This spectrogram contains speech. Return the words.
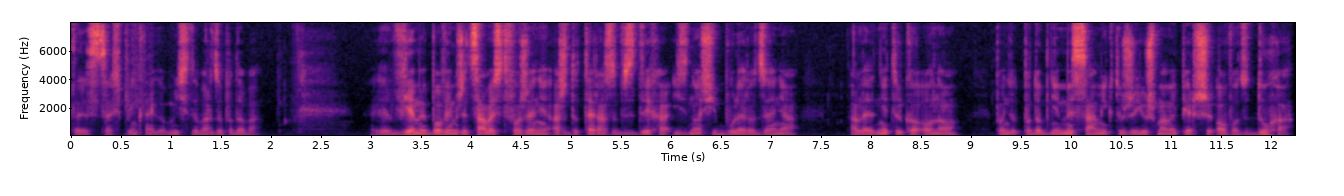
To jest coś pięknego, mi się to bardzo podoba. Wiemy bowiem, że całe stworzenie aż do teraz wzdycha i znosi bóle rodzenia, ale nie tylko ono, Podobnie my sami, którzy już mamy pierwszy owoc ducha,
